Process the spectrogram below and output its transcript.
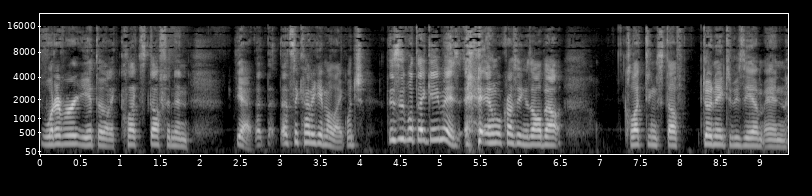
whatever. You have to like collect stuff, and then yeah, that, that, that's the kind of game I like. Which this is what that game is. Animal Crossing is all about collecting stuff, donate to museum, and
